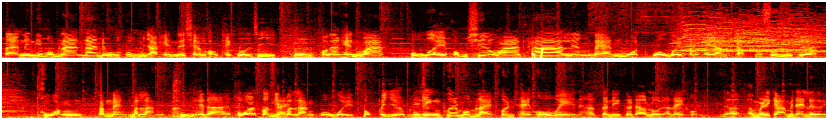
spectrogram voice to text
แต่อันหนึงที่ผมน่าน่าดูคือผมอยากเห็นในเชิงของเทคโนโลยีอืม ผมอยากเห็นว่าหัวเว่ยผมเชื่อว่าถ้าเรื่องแบรนด์หมดหัวเว่ยต้องพยายามกลับมาสู้เพื่อ ทวงตำแหน่งบัลลังก์คืนให้ได้ เพราะว่าตอนนี้บัลลังก์หัวเว่ยตกไปเยอะเหมือนจกัน ริงๆ เพื่อนผมหลายคนใช้หัวเว่ยนะครับ ตอนนี้ก็ดาวน์โหลดอะไรของเอ่ออเมริกาไม่ได้เลย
